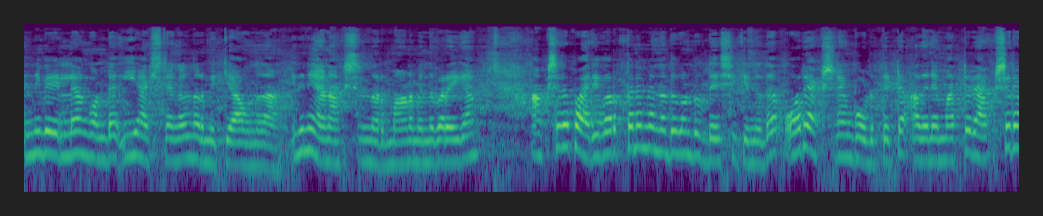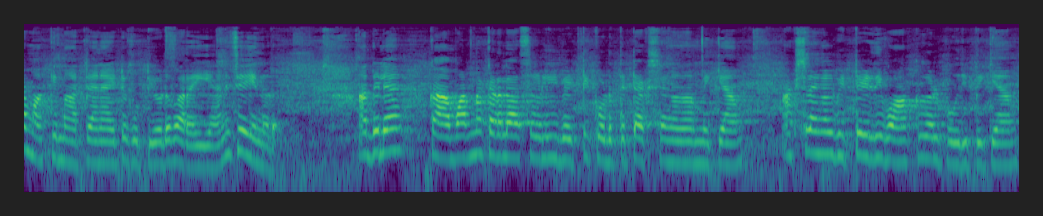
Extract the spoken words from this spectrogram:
എന്നിവയെല്ലാം കൊണ്ട് ഈ അക്ഷരങ്ങൾ നിർമ്മിക്കാവുന്നതാണ്. ഇതിനെയാണ് അക്ഷര നിർമ്മാണം എന്ന് പറയുക. അക്ഷര പരിവർത്തനം എന്നതുകൊണ്ട് ഉദ്ദേശിക്കുന്നത് ഒരക്ഷരം കൊടുത്തിട്ട് അതിനെ മറ്റൊരക്ഷരമാക്കി മാറ്റാനായിട്ട് കുട്ടിയോട് പറയുകയാണ് ചെയ്യുന്നത്. അതിൽ വർണക്കടലാസുകളിൽ വെട്ടിക്കൊടുത്തിട്ട് അക്ഷരങ്ങൾ നിർമ്മിക്കാം. അക്ഷരങ്ങൾ വിട്ടെഴുതി വാക്കുകൾ പൂരിപ്പിക്കാം.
